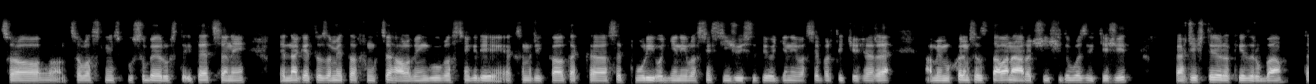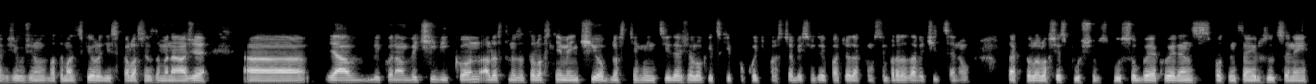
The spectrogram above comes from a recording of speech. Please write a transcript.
co, co vlastně způsobuje růst i té ceny. Jednak je to za mě ta funkce halvingu, vlastně, kdy, jak jsem říkal, tak se půlí odměny, vlastně snižují se ty odměny vlastně pro ty těžaře a mimochodem se to stává náročnější to vůbec vytěžit každé čtyři roky zhruba, takže už jenom z matematického hlediska vlastně znamená, že uh, já vykonám větší výkon a dostanu za to vlastně menší obnost těch mincí, takže logicky pokud prostě, abych si to vyplatil, tak musím prodat za větší cenu, tak tohle vlastně způsob, způsobuje jako jeden z potenciálních růstů ceny.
